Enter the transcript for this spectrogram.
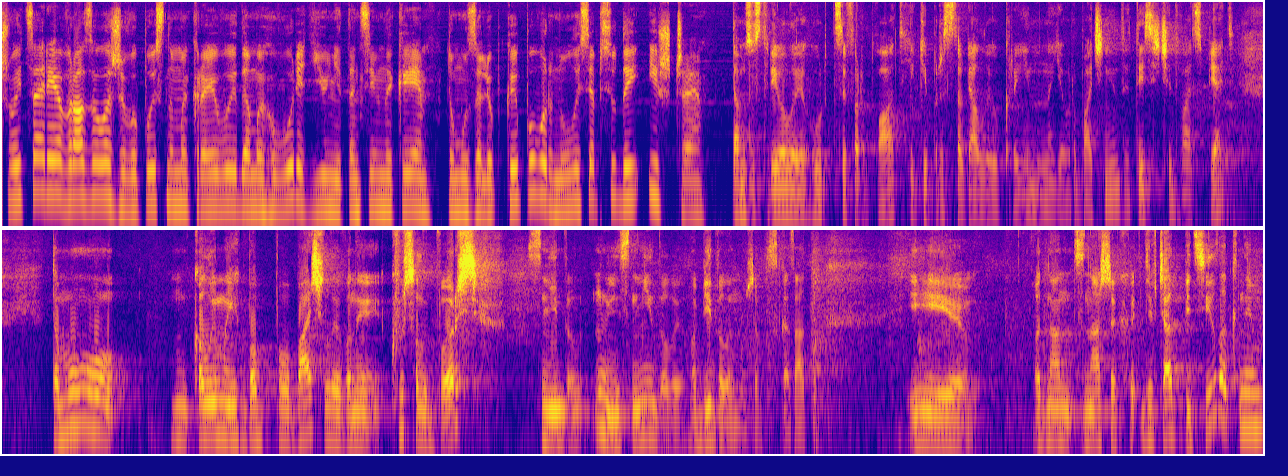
Швейцарія вразила живописними краєвидами, говорять юні танцівники. Тому залюбки повернулися б сюди іще. Там зустріли гурт Циферблат, які представляли Україну на Євробаченні 2025. Тому, коли ми їх побачили, вони кушали борщ, снідали, ну не снідали, обідали, можна сказати. І одна з наших дівчат підсіла к ним,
